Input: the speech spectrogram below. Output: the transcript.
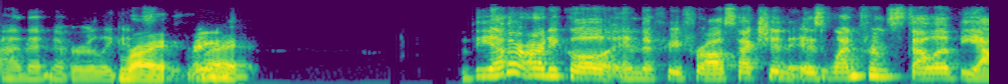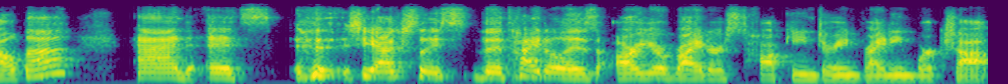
uh, that never really gets right. Right. The other article in the free for all section is one from Stella Villalba. And it's, she actually, the title is Are Your Writers Talking During Writing Workshop?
